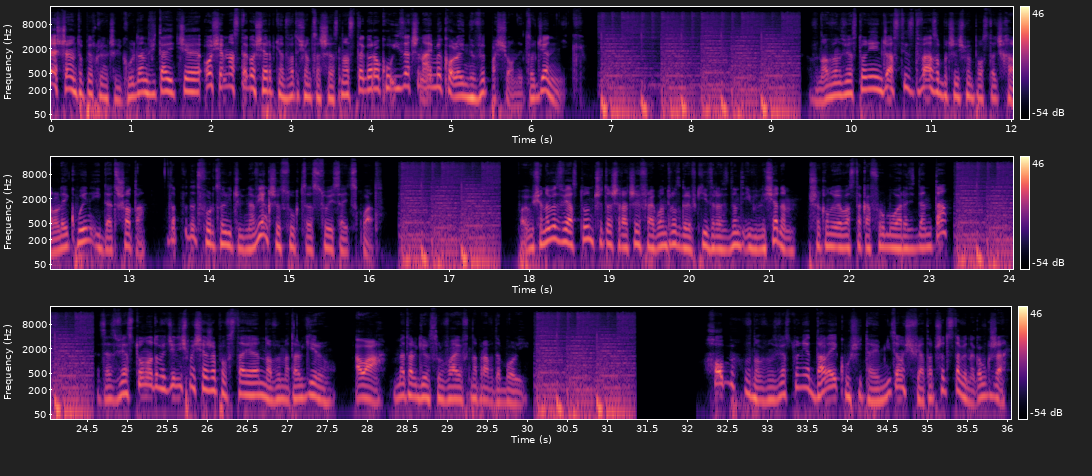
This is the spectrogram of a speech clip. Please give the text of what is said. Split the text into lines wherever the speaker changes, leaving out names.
Cześć, cześć, tu Piotr czyli Kuldan. Witajcie 18 sierpnia 2016 roku i zaczynajmy kolejny wypasiony codziennik. W nowym zwiastunie Injustice 2 zobaczyliśmy postać Harley Quinn i Deadshota. Zapewne twórcy liczyli na większy sukces Suicide Squad. Pojawił się nowy zwiastun, czy też raczej fragment rozgrywki z Resident Evil 7. Przekonuje was taka formuła Residenta? Ze zwiastunu dowiedzieliśmy się, że powstaje nowy Metal Gear. Ała, Metal Gear Survive naprawdę boli. Hob w nowym zwiastunie dalej kusi tajemnicę świata przedstawionego w grze.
